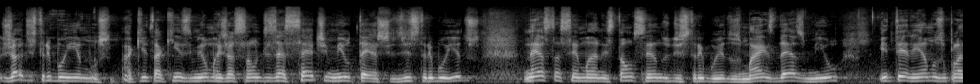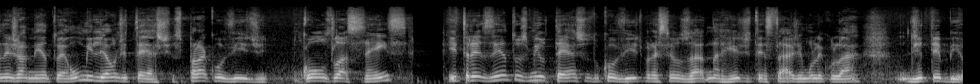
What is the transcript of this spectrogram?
Já distribuímos, aqui está 15 mil, mas já são 17 mil testes distribuídos. Nesta semana estão sendo distribuídos mais 10 mil e teremos o planejamento é um milhão de testes para a Covid com os LACENS e 300 mil testes do Covid para ser usado na rede de testagem molecular de TB.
